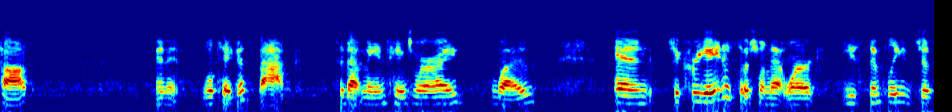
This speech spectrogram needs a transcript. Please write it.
top, and it will take us back to that main page where I was. And to create a social network, you simply just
